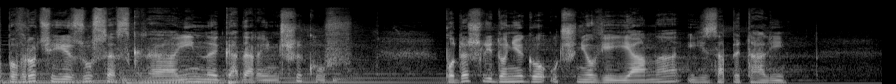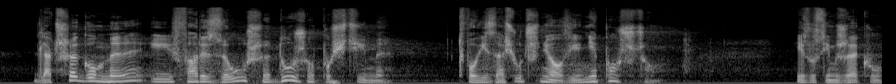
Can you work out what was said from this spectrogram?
powrocie Jezusa z krainy Gadareńczyków podeszli do niego uczniowie Jana i zapytali: Dlaczego my i faryzeusze dużo pościmy, twoi zaś uczniowie nie poszczą? Jezus im rzekł:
